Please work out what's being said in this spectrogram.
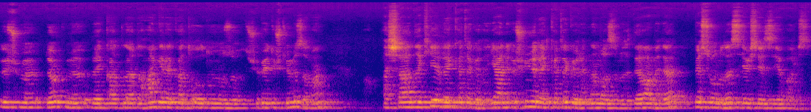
3 mü 4 mü rekatlarda hangi rekatta olduğumuzu şüphe düştüğümüz zaman aşağıdaki rekata göre yani 3. rekata göre namazımız devam eder ve sonunda sev secdesi yaparız.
